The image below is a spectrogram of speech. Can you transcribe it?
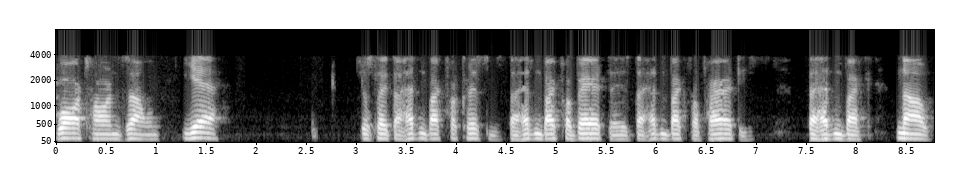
War torn zone. Yeah. Just like they're heading back for Christmas, they're heading back for birthdays, they're heading back for parties, they're heading back. No,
